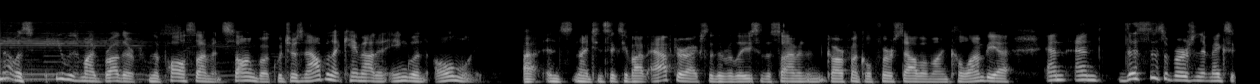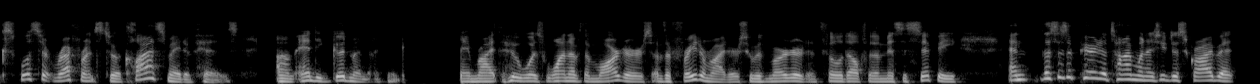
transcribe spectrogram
that was he was my brother from the Paul Simon Songbook, which was an album that came out in England only uh, in 1965, after actually the release of the Simon and Garfunkel first album on Columbia. And and this is a version that makes explicit reference to a classmate of his, um, Andy Goodman, I think, name right, who was one of the martyrs of the Freedom Riders, who was murdered in Philadelphia, Mississippi. And this is a period of time when, as you describe it,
